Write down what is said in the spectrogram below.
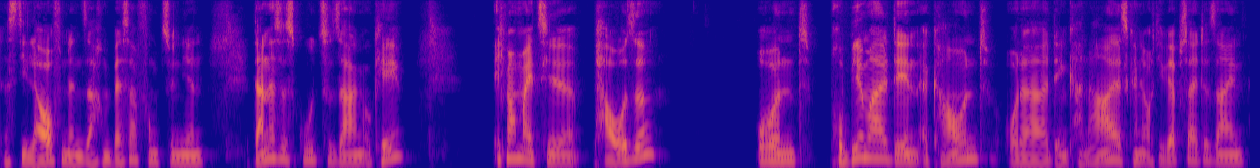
dass die laufenden Sachen besser funktionieren, dann ist es gut zu sagen, okay, ich mache mal jetzt hier Pause und probiere mal den Account oder den Kanal, es kann ja auch die Webseite sein,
